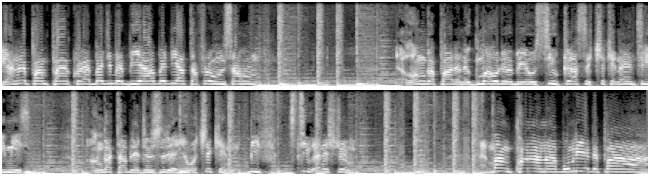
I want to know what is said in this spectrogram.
aduane pampan koraa ɛbɛgye baabiaa wobɛdi atafere wo nsa ho. Ɔnga powder na aguma ahodoɔ bebree ɛwɔ stew classic chicken 93 meals. Ɔnga tablet nso deɛ yɛwɔ chicken beef stew ɛne shrimp. Ɛma nkwana no abom no yɛde paa.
